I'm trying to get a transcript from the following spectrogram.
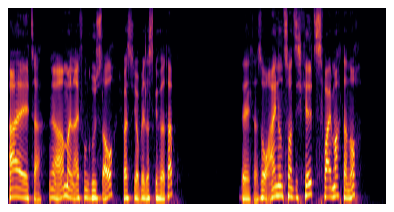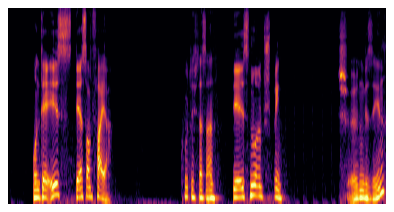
Alter. Ja, mein iPhone grüßt auch. Ich weiß nicht, ob ihr das gehört habt. Delta. So, 21 Kills. Zwei macht er noch. Und der ist... Der ist on fire. Guckt euch das an. Der ist nur im Springen. Schön gesehen.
